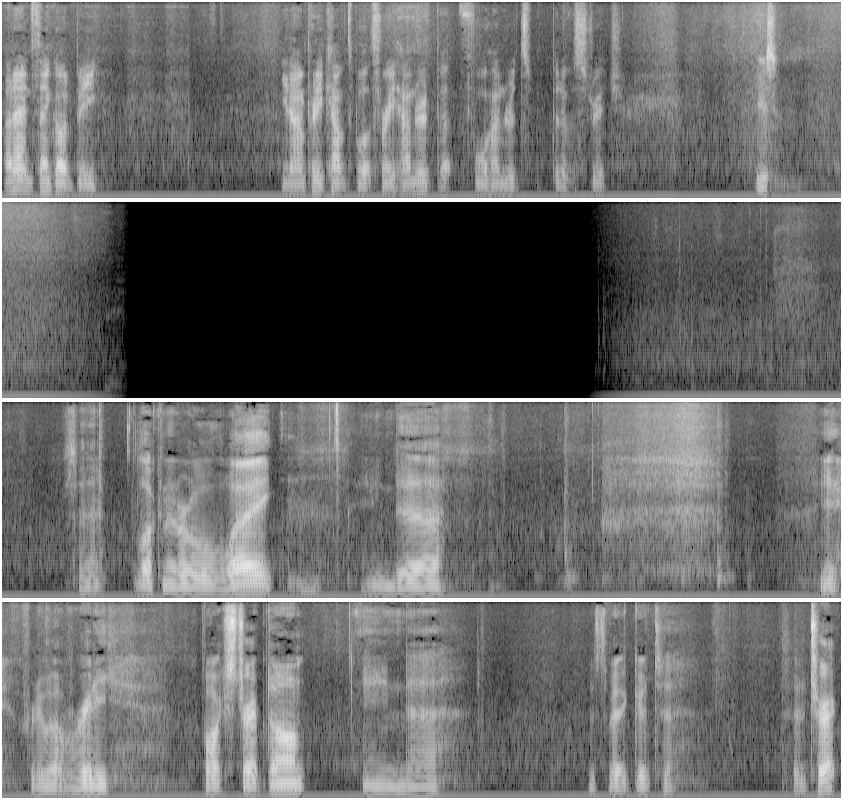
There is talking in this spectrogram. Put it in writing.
I don't think I'd be. You know, I'm pretty comfortable at 300, but 400's a bit of a stretch. Yes. So locking it all the way, and uh, yeah, pretty well ready. Bike strapped on, and uh, just about good to hit a track.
